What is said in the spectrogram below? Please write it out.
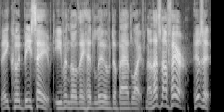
They could be saved even though they had lived a bad life. Now, that's not fair, is it?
